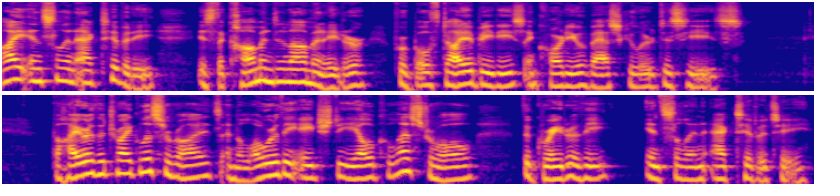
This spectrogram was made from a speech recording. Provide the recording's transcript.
high insulin activity is the common denominator for both diabetes and cardiovascular disease. The higher the triglycerides and the lower the HDL cholesterol, the greater the insulin activity.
